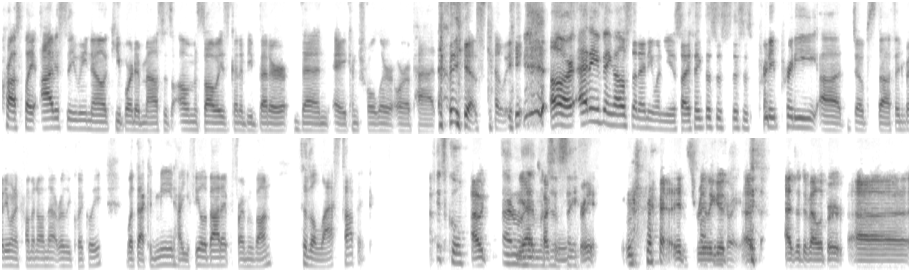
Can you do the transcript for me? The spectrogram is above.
crossplay, obviously we know a keyboard and mouse is almost always going to be better than a controller or a pad. yes, Kelly, or anything else that anyone uses. So I think this is this is pretty pretty uh, dope stuff. Anybody want to comment on that really quickly? What that could mean, how you feel about it before I move on to the last topic? It's cool. I would. I don't yeah, have much to say. Great. it's really good. As, as, a developer, uh,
